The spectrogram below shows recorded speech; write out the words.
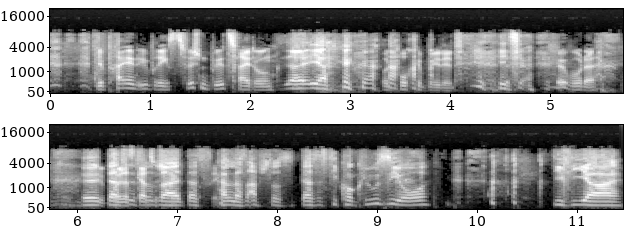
Wir peilen übrigens zwischen Bildzeitung äh, ja, und hochgebildet. Das, irgendwo da. äh, wir das, das ist unser, das kann das Abschluss, das ist die Conclusio, die wir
